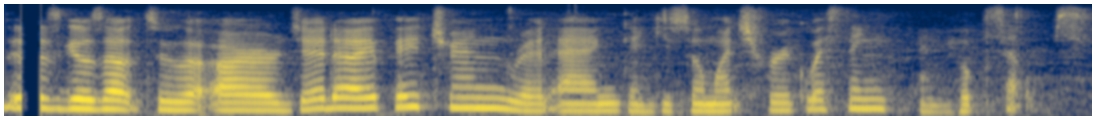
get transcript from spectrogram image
This goes out to our Jedi patron, Red Ang. Thank you so much for requesting, and hope this helps.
